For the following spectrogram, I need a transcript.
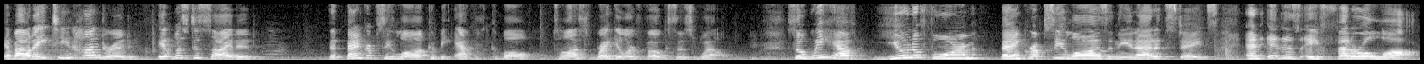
about 1800, it was decided that bankruptcy law could be applicable to us regular folks as well. So we have uniform bankruptcy laws in the United States, and it is a federal law.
